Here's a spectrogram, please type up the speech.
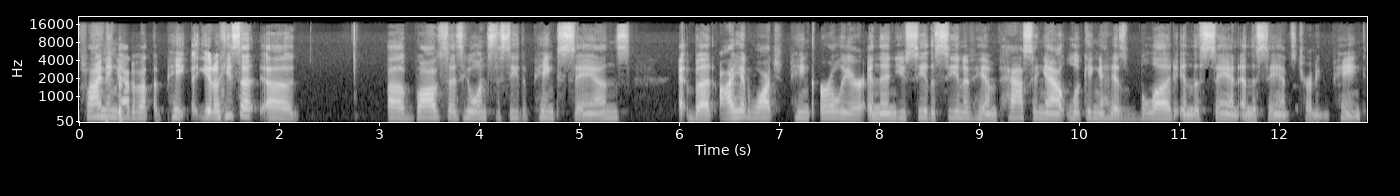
finding out about the pink. You know, he said, uh, uh, Bob says he wants to see the pink sands, Eh, but I had watched Pink earlier, and then you see the scene of him passing out, looking at his blood in the sand, and the sand's turning pink.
